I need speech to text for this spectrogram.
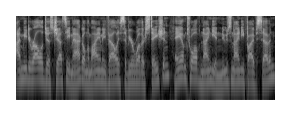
I'm meteorologist Jesse Mag on the Miami Valley Severe Weather Station, AM 1290 and News 95.7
